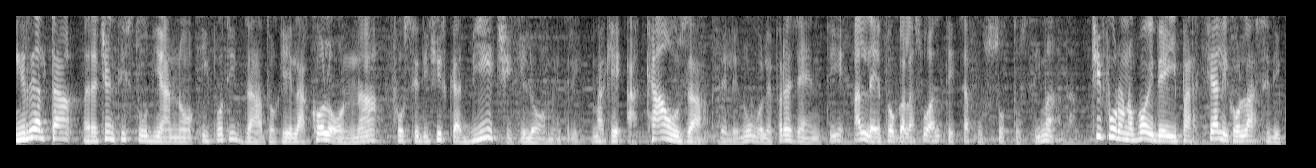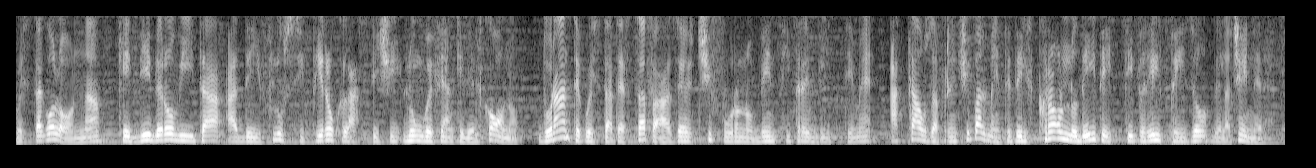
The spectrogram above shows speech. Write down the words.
In realtà recenti studi hanno ipotizzato che la colonna fosse di circa 10 km, ma che a causa delle nuvole presenti all'epoca la sua altezza fu sottostimata. Ci furono poi dei parziali collassi di questa colonna che diedero vita a dei flussi piroclastici lungo i fianchi del cono. Durante questa terza fase ci furono 23 vittime a causa principalmente del crollo dei tetti per il peso della cenere.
